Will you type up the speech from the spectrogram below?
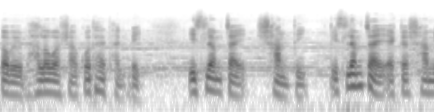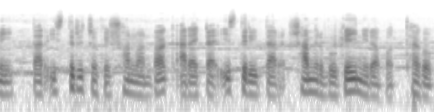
তবে ভালোবাসা কোথায় থাকবে? ইসলাম চায় শান্তি। ইসলাম চায় একটা স্বামী তার স্ত্রীর চোখে সম্মান পাক আর একটা স্ত্রী তার স্বামীর বুকেই নিরাপদ থাকুক।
